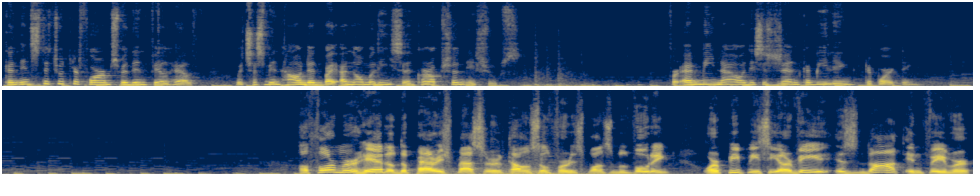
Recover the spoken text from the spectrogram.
can institute reforms within PhilHealth, which has been hounded by anomalies and corruption issues. For MB Now, this is Jen Kabiling reporting. A former head of the Parish Pastoral Council for Responsible Voting, or PPCRV, is not in favor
